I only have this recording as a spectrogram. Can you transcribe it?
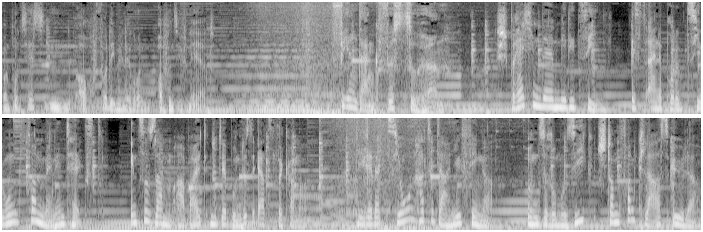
von Prozessen auch vor dem Hintergrund offensiv nähert. Vielen Dank fürs Zuhören. Sprechende Medizin ist eine Produktion von Men in Text. in Zusammenarbeit mit der Bundesärztekammer. Die Redaktion hatte Daniel Finger. Unsere Musik stammt von Klaas Oehler.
